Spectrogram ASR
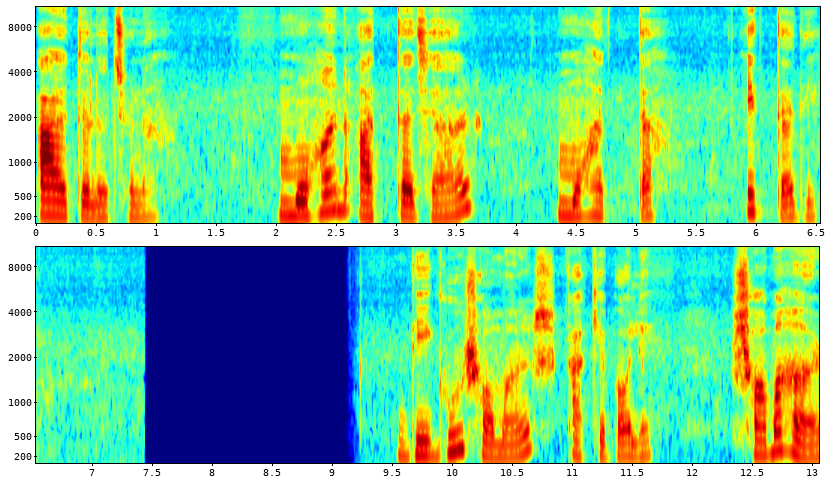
আয়তলোচনা, মহান আত্মা যার মহাত্মা ইত্যাদি। দ্বিগু সমাস কাকে বলে? সমাহার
